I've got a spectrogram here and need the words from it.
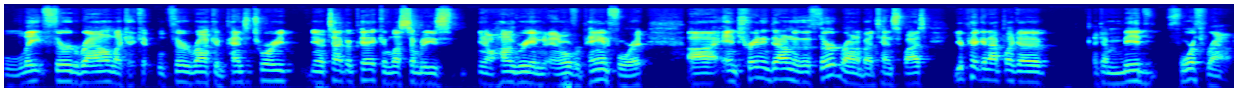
late third round, like a third round compensatory, you know, type of pick, unless somebody's you know hungry and, and overpaying for it. Uh, and trading down to the third round about ten spots, you're picking up like a like a mid fourth round.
